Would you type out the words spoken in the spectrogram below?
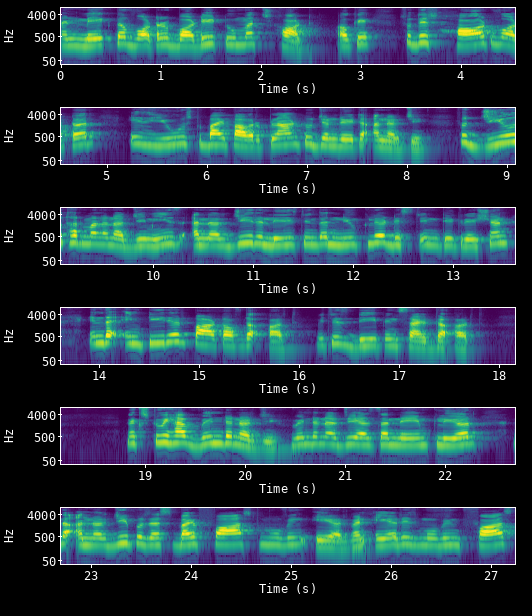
and make the water body too much hot. Okay, so this hot water is used by power plant to generate energy. So geothermal energy means energy released in the nuclear disintegration in the interior part of the earth which is deep inside the earth. Next we have wind energy. Wind energy as the name clear the energy possessed by fast moving air. When air is moving fast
